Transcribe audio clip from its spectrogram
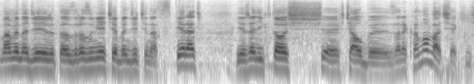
Mamy nadzieję, że to zrozumiecie, będziecie nas wspierać. Jeżeli ktoś e, chciałby zareklamować jakiś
